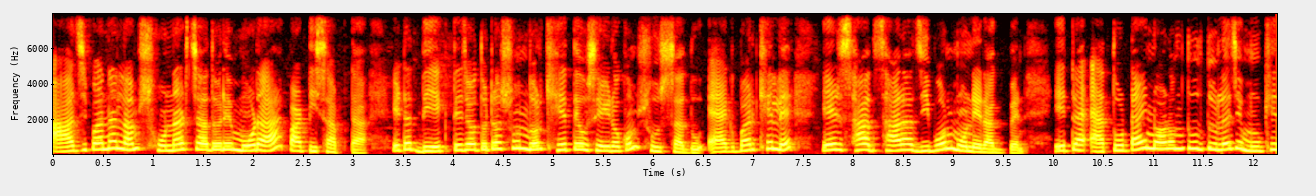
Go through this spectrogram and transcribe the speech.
আজ বানালাম সোনার চাদরে মোড়া পাটি সাপটা। এটা দেখতে যতটা সুন্দর, খেতেও সেই রকম সুস্বাদু। একবার খেলে এর স্বাদ সারা জীবন মনে রাখবেন। এটা এতটাই নরম তুলতুলে যে মুখে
